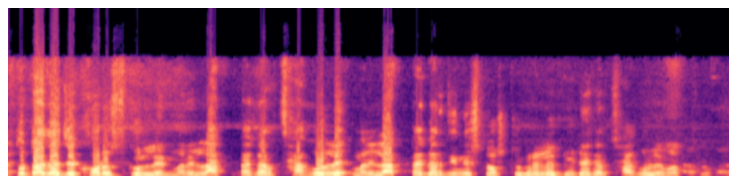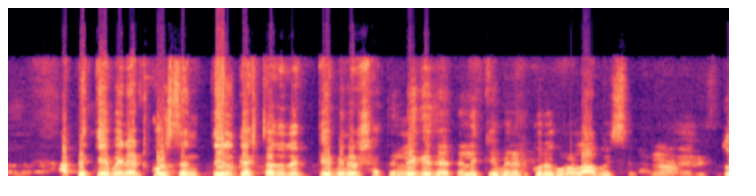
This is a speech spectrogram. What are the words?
এত টাকা যে খরচ করলেন মানে লাখ টাকার ছাগলে মানে লাখ টাকার জিনিস নষ্ট করে হলে দুই টাকার ছাগলে মাত্র। আপনি ক্যাবিনেট করছেন তেল ক্যাশটা যদি কেবিনের সাথে লেগে যায় তাহলে ক্যাবিনেট করে কোনো লাভ হইছে? না। তো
